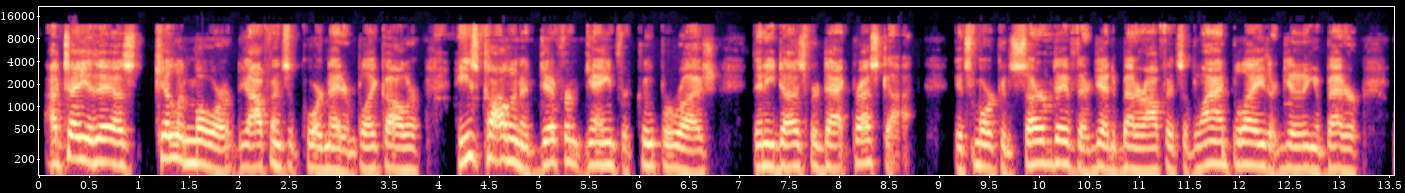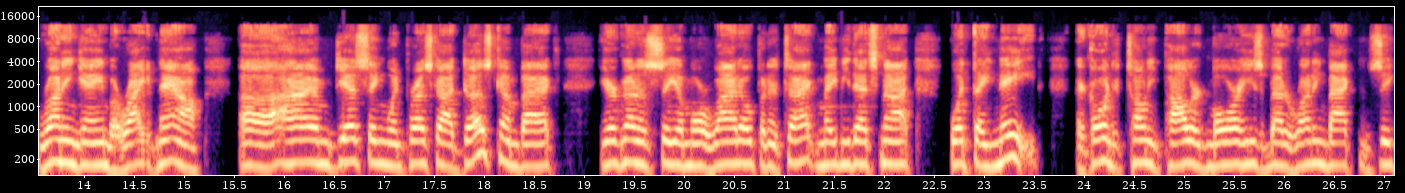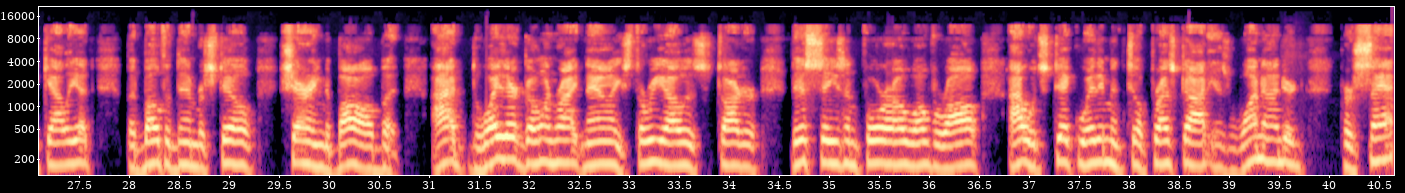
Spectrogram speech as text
I'll tell you this Kellen Moore, the offensive coordinator and play caller, he's calling a different game for Cooper Rush than he does for Dak Prescott. It's more conservative. They're getting a better offensive line play. They're getting a better running game. But right now, uh, I'm guessing when Prescott does come back, you're going to see a more wide open attack. Maybe that's not what they need. They're going to Tony Pollard more. He's a better running back than Zeke Elliott, but both of them are still sharing the ball. But I, the way they're going right now, he's 3 0 as starter this season, 4 0 overall. I would stick with him until Prescott is 100%,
